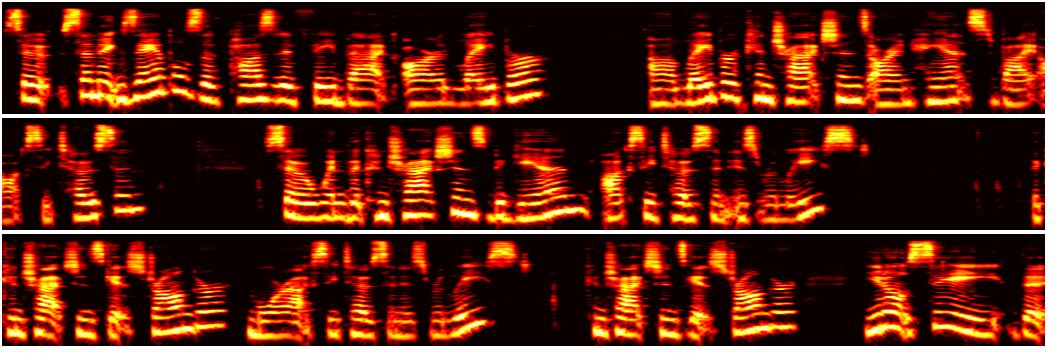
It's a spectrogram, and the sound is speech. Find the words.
So some examples of positive feedback are labor. Uh, labor contractions are enhanced by oxytocin. So when the contractions begin, oxytocin is released. The contractions get stronger, more oxytocin is released. Contractions get stronger, you don't see the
